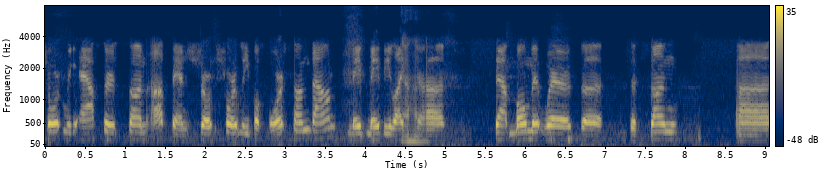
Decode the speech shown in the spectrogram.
shortly after sun up and short, shortly before sundown, maybe, maybe like Uh-huh. uh, that moment where the the sun uh,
